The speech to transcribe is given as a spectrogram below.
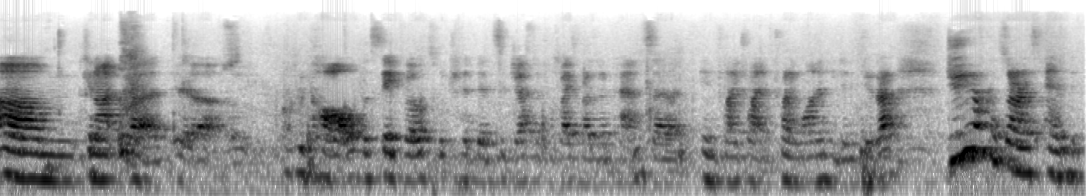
um, cannot, uh, uh, recall the state votes, which had been suggested for Vice President Pence, uh, in 2021, and he didn't do that. Do you have concerns and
